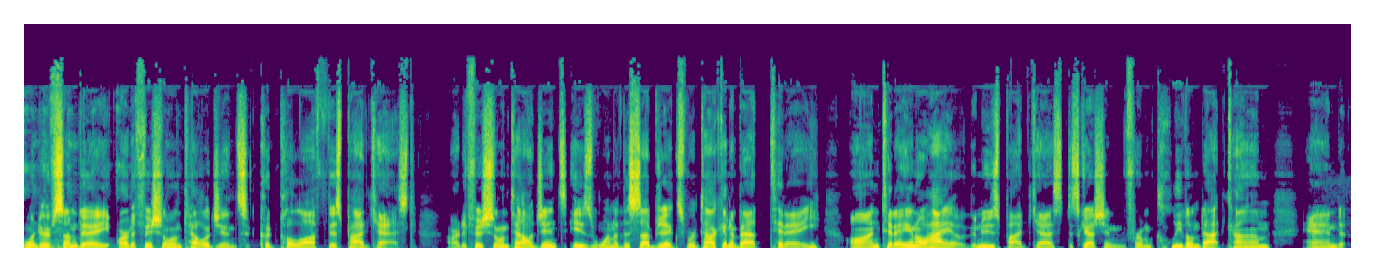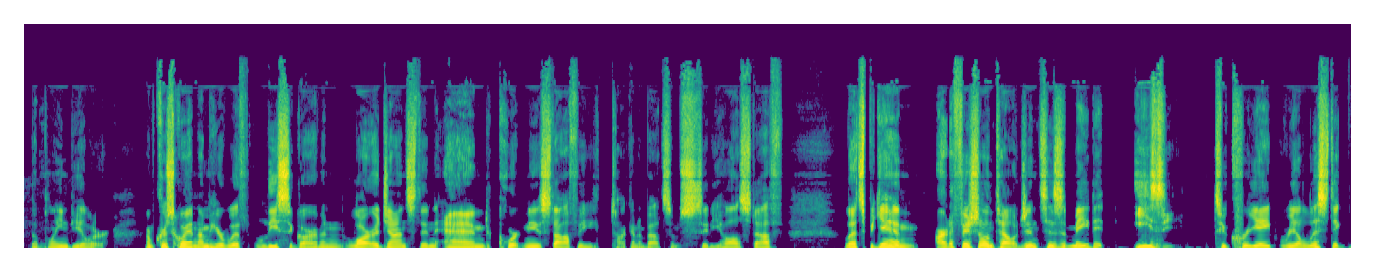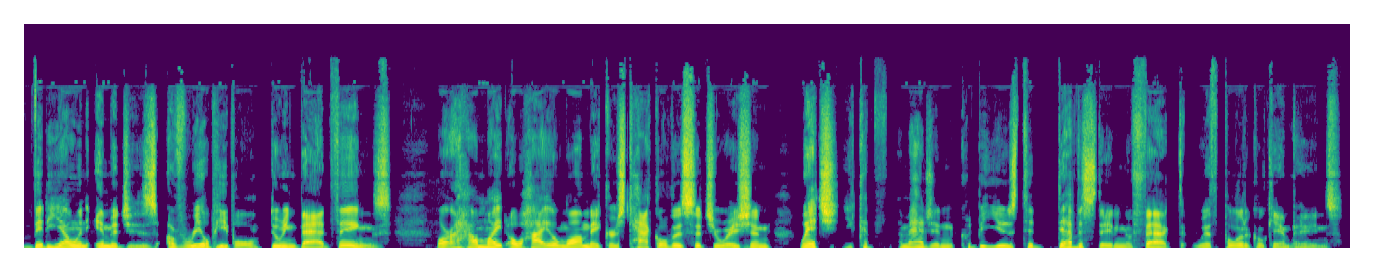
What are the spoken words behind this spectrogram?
Wonder if someday artificial intelligence could pull off this podcast. Artificial intelligence is one of the subjects we're talking about today on Today in Ohio, the news podcast discussion from cleveland.com and The Plain Dealer. I'm Chris Quinn. I'm here with Lisa Garvin, Laura Johnston, and Courtney Astolfi talking about some City Hall stuff. Let's begin. Artificial intelligence has made it easy to create realistic video and images of real people doing bad things. Laura, how might Ohio lawmakers tackle this situation, which you could imagine could be used to devastating effect with political campaigns?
